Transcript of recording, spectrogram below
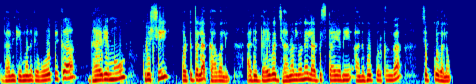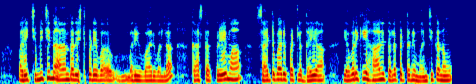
దానికి మనకి ఓపిక ధైర్యము కృషి పట్టుదల కావాలి. అది దైవ ధ్యానంలోనే లభిస్తాయని అనుభవపూర్వకంగా చెప్పుకోగలం. మరి చిన్ని చిన్న ఆనందాలు ఇష్టపడే మరి వారి వల్ల కాస్త ప్రేమ సాటివారి పట్ల దయ ఎవరికి హాని తలపెట్టని మంచితనం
